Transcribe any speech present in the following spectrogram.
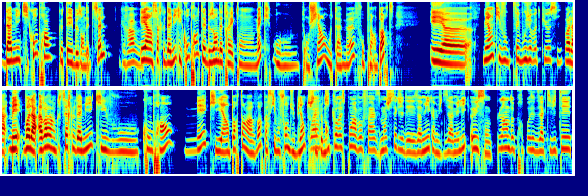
d'amis qui comprend que tu as besoin d'être seul. Grave. Et un cercle d'amis qui comprend que tu as besoin d'être avec ton mec ou ton chien ou ta meuf ou peu importe. Et euh, Mais un qui vous fait bouger votre cul aussi. Voilà, mais voilà, avoir un cercle d'amis qui vous comprend, mais qui est important à avoir parce qu'ils vous font du bien tout simplement. Qui correspond à vos phases. Moi, je sais que j'ai des amis, comme je disais à Amélie, eux, ils sont pleins de proposer des activités.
